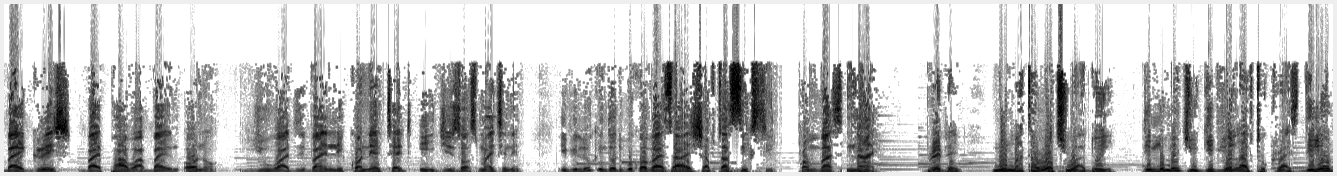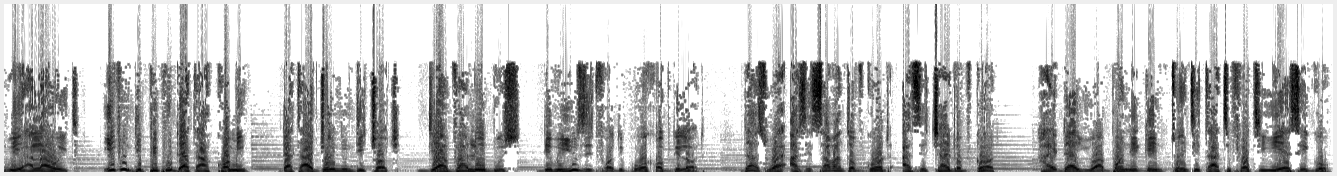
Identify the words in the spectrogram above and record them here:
By grace, by power, by honor, you are divinely connected in Jesus' mighty name. If you look into the book of Isaiah, chapter 60, from verse 9, brethren, no matter what you are doing, the moment you give your life to Christ, the Lord will allow it. Even the people that are coming, that are joining the church, they are valuables. They will use it for the work of the Lord. That's why, as a servant of God, as a child of God, either you are born again 20, 30, 40 years ago,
